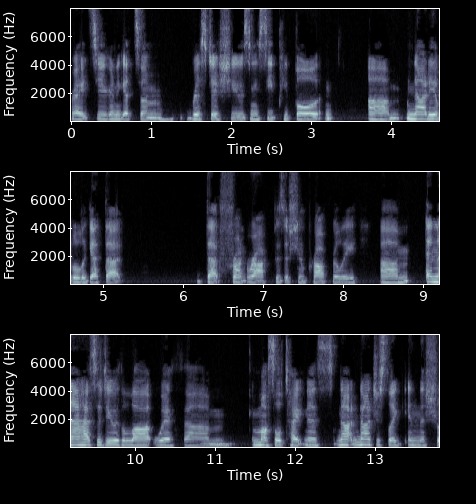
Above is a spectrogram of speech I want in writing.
right? So you're going to get some wrist issues, and you see people um, not able to get that that front rack position properly, um, and that has to do with a lot with um, muscle tightness, not not just like in the sh-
